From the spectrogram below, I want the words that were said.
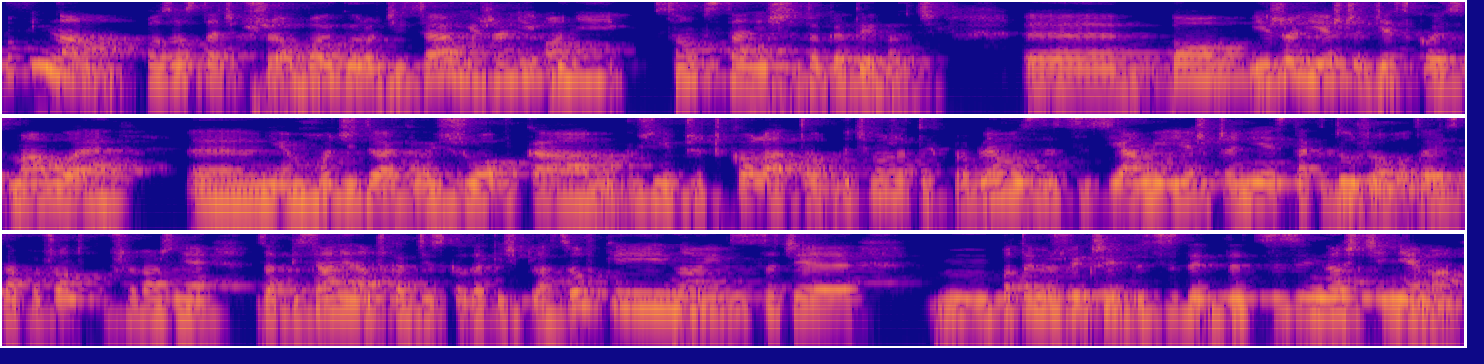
powinna pozostać przy obojgu rodzicach, jeżeli oni są w stanie się dogadywać. E, bo jeżeli jeszcze dziecko jest małe, nie wiem, chodzi do jakiegoś żłobka, później przedszkola, to być może tych problemów z decyzjami jeszcze nie jest tak dużo, bo to jest na początku przeważnie zapisanie na przykład dziecko do jakiejś placówki, no i w zasadzie mm, potem już większej decyzyjności nie ma.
